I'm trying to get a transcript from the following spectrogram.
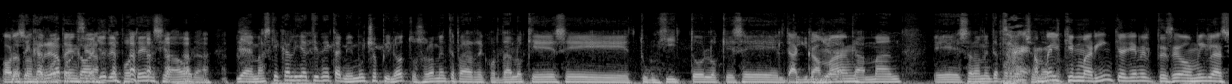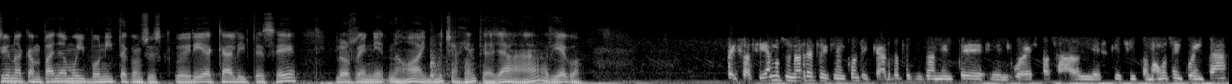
Ahora Los de son de carrera por potencia. caballos de potencia ahora. Y además que Cali ya tiene también mucho piloto, solamente para recordar lo que es eh, Tunjito, lo que es eh, el Yacamán. Eh, solamente por A. Melkin Marín, que allí en el TC 2000 hace una campaña muy bonita con su escudería Cali TC. Los Reinier... No, hay mucha gente allá, ¿ah, Diego? Pues hacíamos una reflexión con Ricardo precisamente el jueves pasado y es que si tomamos en cuenta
